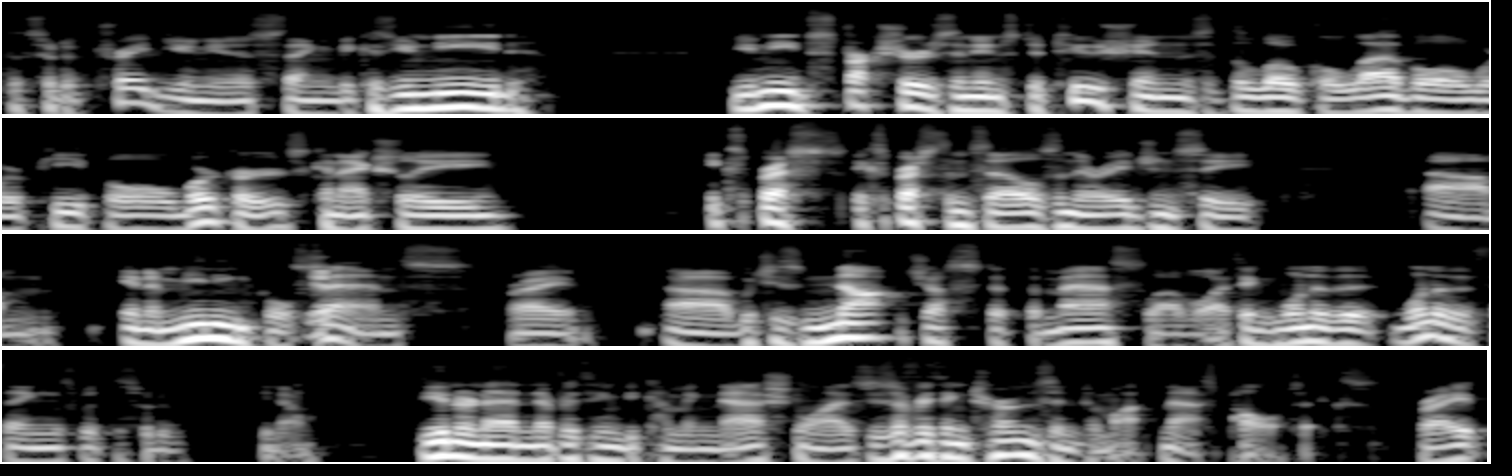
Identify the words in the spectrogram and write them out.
the, sort of trade unionist thing because you need you need structures and institutions at the local level where people, workers, can actually express express themselves and their agency um, in a meaningful yeah. sense, right? Uh, which is not just at the mass level. I think one of the one of the things with the sort of you know the internet and everything becoming nationalized is everything turns into mass politics, right?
